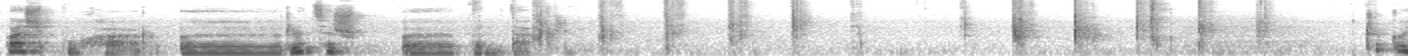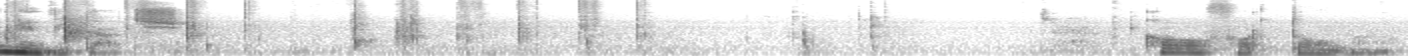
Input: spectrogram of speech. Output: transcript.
Paść puchar, yy, rycerz yy, pentakli. Czego nie widać? Koło fortuny.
